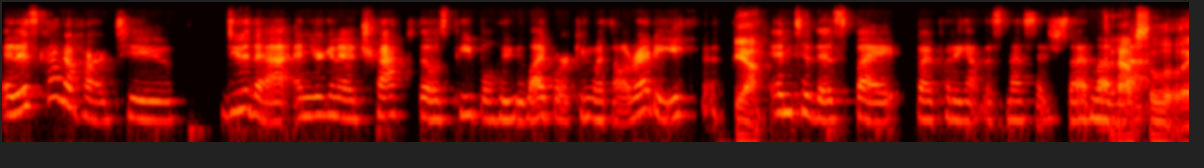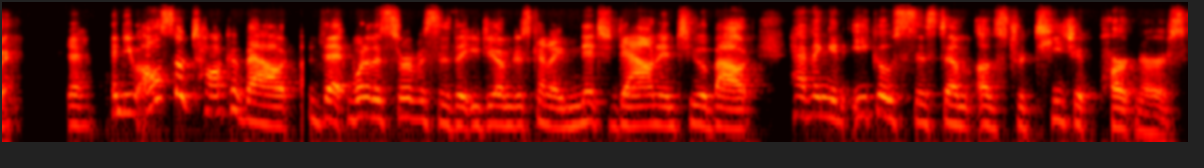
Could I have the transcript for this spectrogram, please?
it is kind of hard to do that and you're going to attract those people who you like working with already yeah into this by by putting out this message so i love that. absolutely. Yeah. And you also talk about that one of the services that you do, I'm just kind of niche down into about having an ecosystem of strategic partners.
